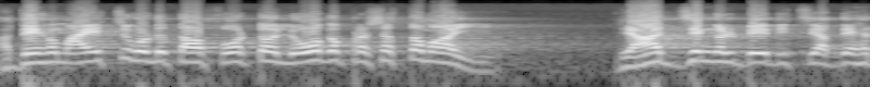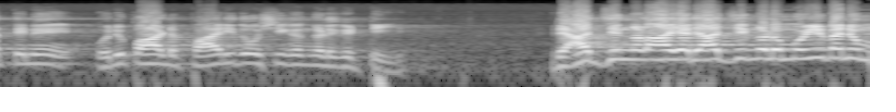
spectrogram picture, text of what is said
അദ്ദേഹം അയച്ചു കൊടുത്ത ആ ഫോട്ടോ ലോക പ്രശസ്തമായി. രാജ്യങ്ങൾ ഭേദിച്ച് അദ്ദേഹത്തിന് ഒരുപാട് പാരിതോഷികങ്ങൾ കിട്ടി. രാജ്യങ്ങളായ രാജ്യങ്ങൾ മുഴുവനും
